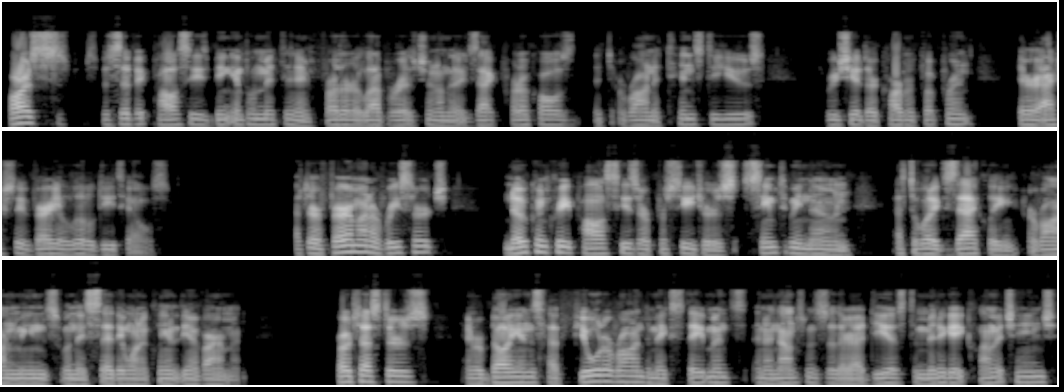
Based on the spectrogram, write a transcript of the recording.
As far as specific policies being implemented and further elaboration on the exact protocols that Iran intends to use to reshape their carbon footprint, there are actually very little details. After a fair amount of research, no concrete policies or procedures seem to be known as to what exactly Iran means when they say they want to clean up the environment. Protesters and rebellions have fueled Iran to make statements and announcements of their ideas to mitigate climate change,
